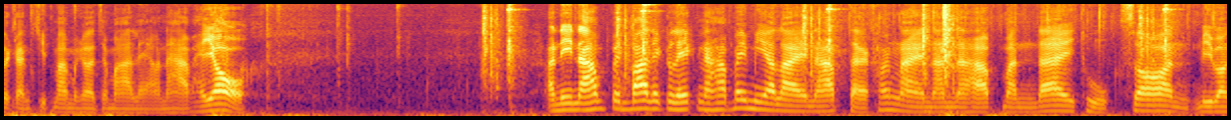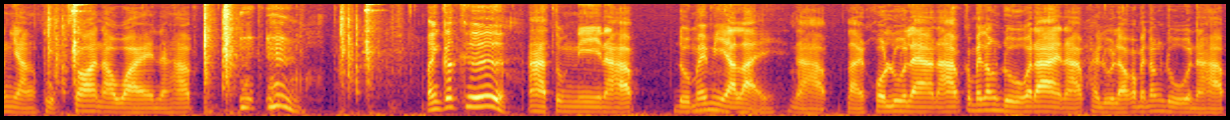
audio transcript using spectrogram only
ศกาลคริดมาสมันกำลังจะมาแล้วนะครับไฮโยอันนี้นะครับเป็นบ้านเล็กๆนะครับ ไม่มีอะไรนะครับ แต่ข้างในนั้นนะครับ มันได้ถูกซ่อนมีบางอย่างถูกซ่อนเอาไว้นะครับ มันก็คืออ่าตรงนี้นะครับ ดูไม่มีอะไรนะครับ หลายคนรู้แล้วนะครับ ก็ไม่ต้องดูก็ได้นะครับ ใครรู้แล้วก็ไม่ต้องดูนะครับ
